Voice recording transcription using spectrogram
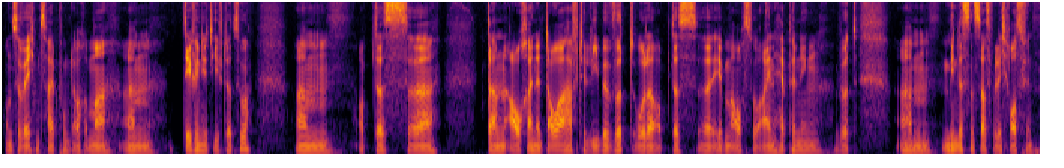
und zu welchem Zeitpunkt auch immer ähm, definitiv dazu. Ähm, ob das äh, dann auch eine dauerhafte Liebe wird oder ob das äh, eben auch so ein Happening wird. Ähm, mindestens das will ich rausfinden.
